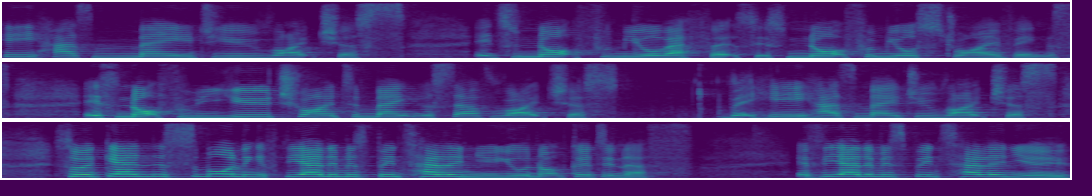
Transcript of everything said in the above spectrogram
he has made you righteous. It's not from your efforts, it's not from your strivings, it's not from you trying to make yourself righteous, but he has made you righteous. So, again, this morning, if the enemy's been telling you you're not good enough, If the enemy's been telling you,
